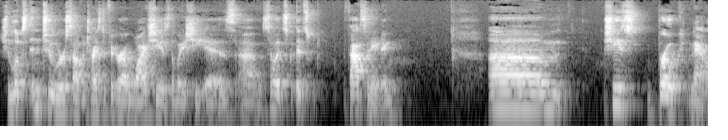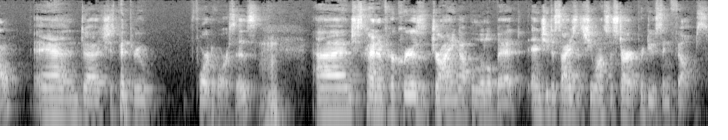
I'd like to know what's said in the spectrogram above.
She looks into herself and tries to figure out why she is the way she is. Uh, so it's it's fascinating. Um, she's broke now, and uh, she's been through four divorces. And she's kind of her career is drying up a little bit, and she decides that she wants to start producing films.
